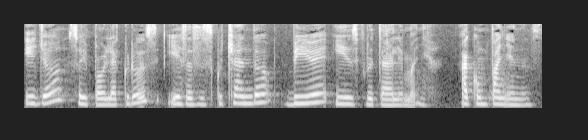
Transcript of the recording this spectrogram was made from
Y yo soy Paula Cruz y estás escuchando Vive y Disfruta de Alemania. Acompáñanos.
